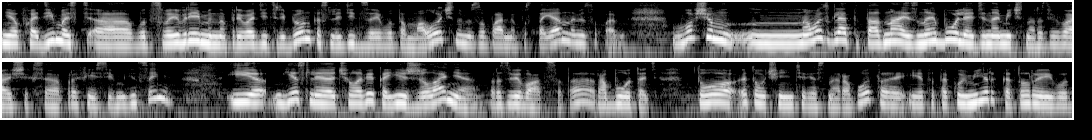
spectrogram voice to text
необходимость а, вот своевременно приводить ребенка, следить за его там молочными зубами, постоянными зубами. В общем, на мой взгляд, это одна из наиболее динамично развивающихся профессий в медицине. И если у человека есть желание развиваться, да, работать, то это очень интересная работа, и это такой мир, который вот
